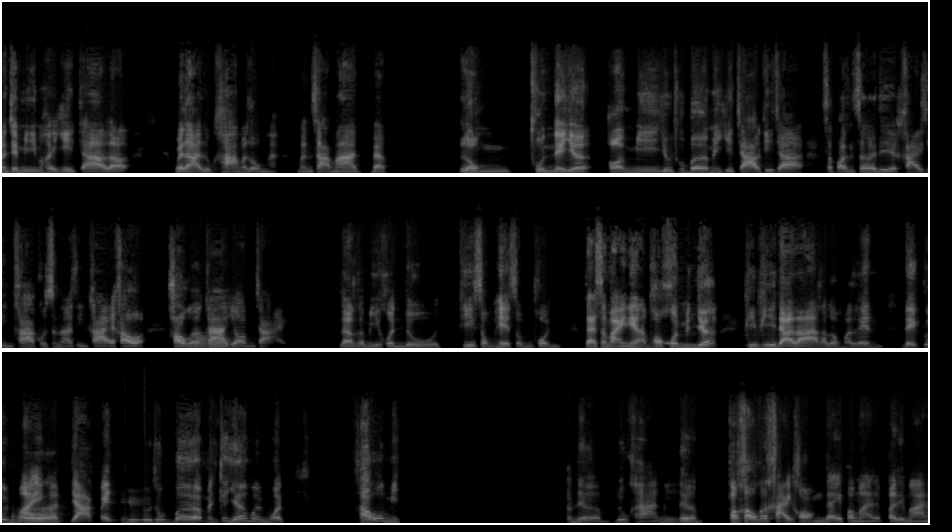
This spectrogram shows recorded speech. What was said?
มันจะมีไม่ค่อยกี่เจ้าแล้ว เวลาลูกค้ามาลงอะ มันสามารถแบบลงทุนได้เยอะ เพราะมียูทูบเบอร์ไม่กี่เจ้าที่จะสปอนเซอร์ที่จะขายสินค้าโฆษณาสินค้าให้เขาอะเขาก็กล้ายอมจ่าย แล้วก็มีคนดูที่สมเหตุสมผล แต่สมัยเนี้ยพอคนมันเยอะ พี่ๆดาราก็ลงมาเล่น เด็กรุ่นใหม่ก็อยากเป็นยูทูบเบอร์มันก็เยอะหมดหมดเขามีเท่าเดิมลูกค้ามีเดิม เพราะเขาก็ขายของได้ประมาณปริมาณ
